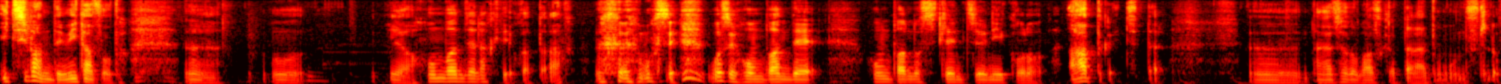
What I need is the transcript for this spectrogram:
一番で見たぞと、うん、もういや本番じゃなくてよかったなと もしもし本番で本番の試験中にこの「あとか言っちゃったらうんなんかちょっとまずかったなと思うんですけど。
